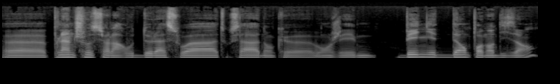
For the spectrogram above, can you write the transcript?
plein de choses sur la route de la soie, tout ça. Donc euh, bon, j'ai baigné dedans pendant 10 ans.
